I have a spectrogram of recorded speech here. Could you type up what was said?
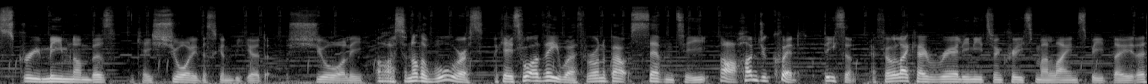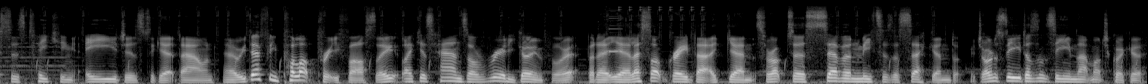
Screw meme numbers. Okay, surely this is going to be good. Surely. Oh, it's another walrus. Okay, so what are they worth? We're on about 70. Oh, 100 quid. Decent. I feel like I really need to increase my line speed, though. This is taking ages to get down. Uh, we definitely pull up pretty fast, though. Like, his hands are really going for it. But uh, yeah, let's upgrade that again. So we're up to 7 meters a second, which honestly doesn't seem that much quicker.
